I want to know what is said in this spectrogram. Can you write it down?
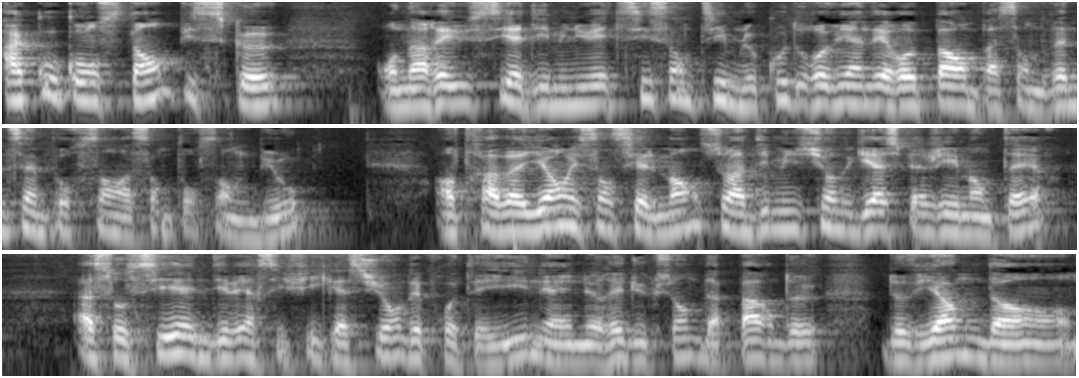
à coût constant, puisque on a réussi à diminuer de 6 centimes le coût de revient des repas en passant de 25% à 100% de bio, en travaillant essentiellement sur la diminution de gaspillage alimentaire associée à une diversification des protéines et à une réduction de la part de, viande dans,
